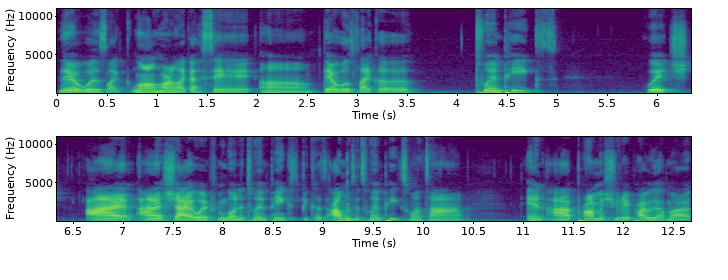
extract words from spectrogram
There was like Longhorn, like I said. Um, there was like a Twin Peaks, which I I shy away from going to Twin Peaks because I went to Twin Peaks one time, and I promise you they probably got my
